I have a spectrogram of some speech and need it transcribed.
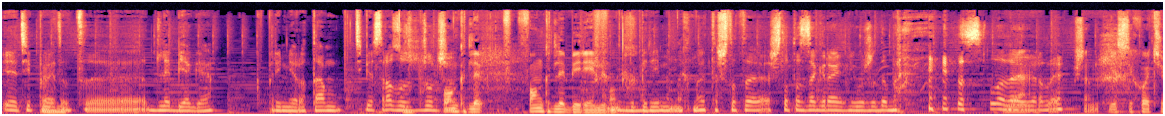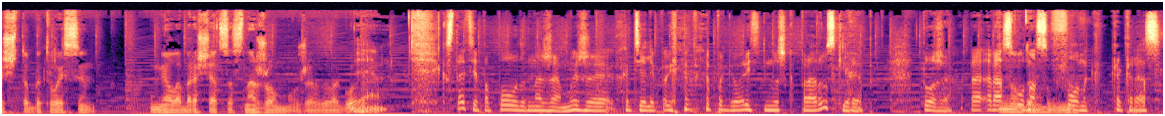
э, типа, mm-hmm. этот, э, для бега, к примеру. Там тебе сразу Джоджо... Фонг для, фонг для беременных. Фонг для беременных. Ну, это что-то что за гранью уже добавило, да. наверное. Если хочешь, чтобы твой сын умел обращаться с ножом уже в два года. Да. Кстати, по поводу ножа, мы же хотели поговорить немножко про русский рэп тоже. Раз ну, у нас да, фонг как раз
